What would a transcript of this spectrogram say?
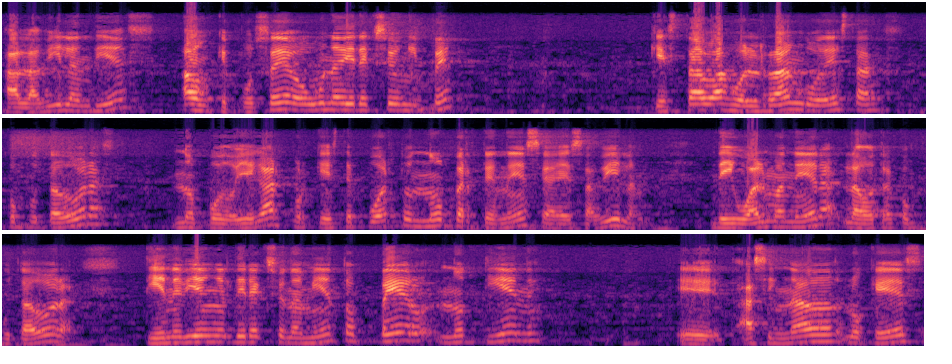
a la VLAN 10, aunque poseo una dirección IP que está bajo el rango de estas computadoras, no puedo llegar porque este puerto no pertenece a esa VLAN. De igual manera, la otra computadora tiene bien el direccionamiento, pero no tiene eh, asignado lo que es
